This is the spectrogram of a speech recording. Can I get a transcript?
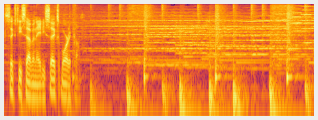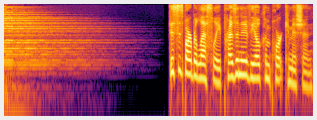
6786. More to come. This is Barbara Leslie, President of the Oakland Port Commission.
